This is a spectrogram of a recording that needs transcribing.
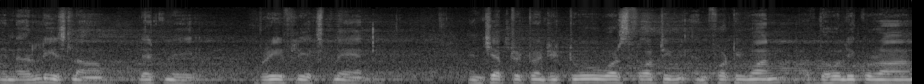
in early Islam, let me briefly explain. In chapter 22, verse 40 and 41 of the Holy Quran,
